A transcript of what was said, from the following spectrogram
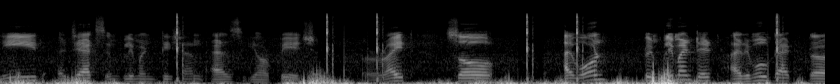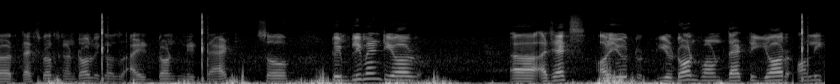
need ajax implementation as your page right? So I want to implement it. I remove that uh, text box control because I don't need that. So to implement your uh, Ajax or you you don't want that your only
